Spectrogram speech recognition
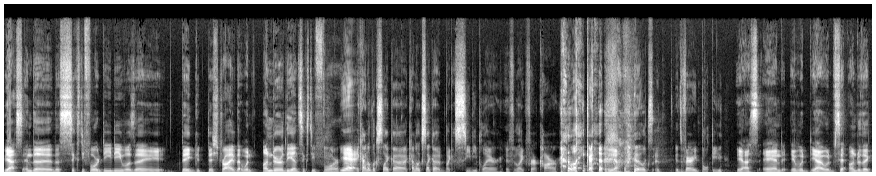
Yes, and the the 64DD was a big disk drive that went under the N64. Yeah, it kind of looks like a kind of looks like a like a CD player if like for a car. like Yeah. it looks it, it's very bulky. Yes, and it would yeah, it would sit under the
